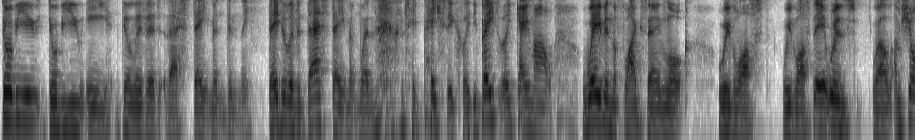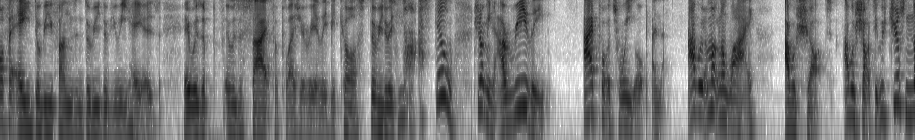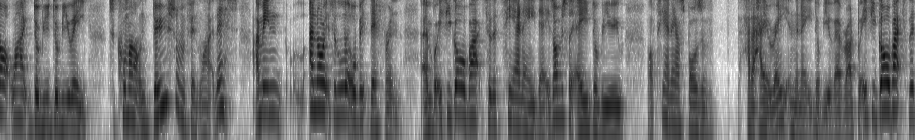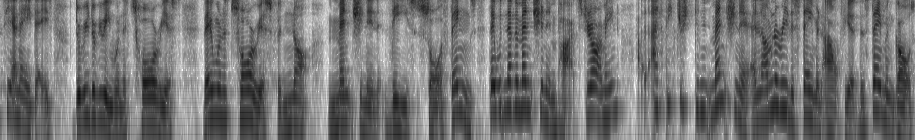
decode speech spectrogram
WWE delivered their statement, didn't they? They delivered their statement where they basically they basically came out waving the flag saying, "Look, we've lost. We've lost." It was well, I'm sure for AEW fans and WWE haters, it was a it was a sight for pleasure really because WWE is not. I still, do you know what I mean? I really, I put a tweet up and I I'm not gonna lie, I was shocked. I was shocked. It was just not like WWE to come out and do something like this. I mean, I know it's a little bit different, um, but if you go back to the TNA days, obviously AEW, well, TNA I suppose have had a higher rating than AEW have ever had. But if you go back to the TNA days, WWE were notorious. They were notorious for not mentioning these sort of things. They would never mention Impact. Do you know what I mean? I, I, they just didn't mention it. And I'm going to read the statement out for you. The statement goes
